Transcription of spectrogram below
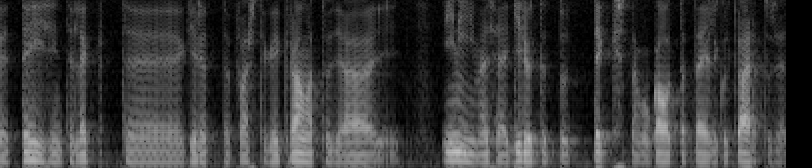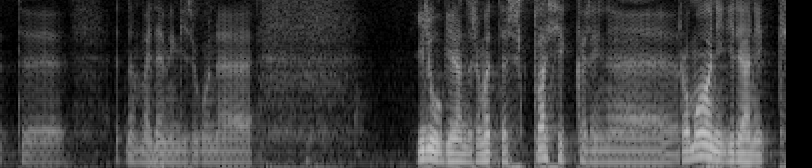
et tehisintellekt eh, kirjutab varsti kõik raamatud ja inimese kirjutatud tekst nagu kaotab täielikult väärtuse, et, et noh, ma ei tea, mingisugune ilukirjanduse mõttes klassikaline romaanikirjanik,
